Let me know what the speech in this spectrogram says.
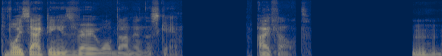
the voice acting is very well done in this game. I felt. Mm-hmm.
